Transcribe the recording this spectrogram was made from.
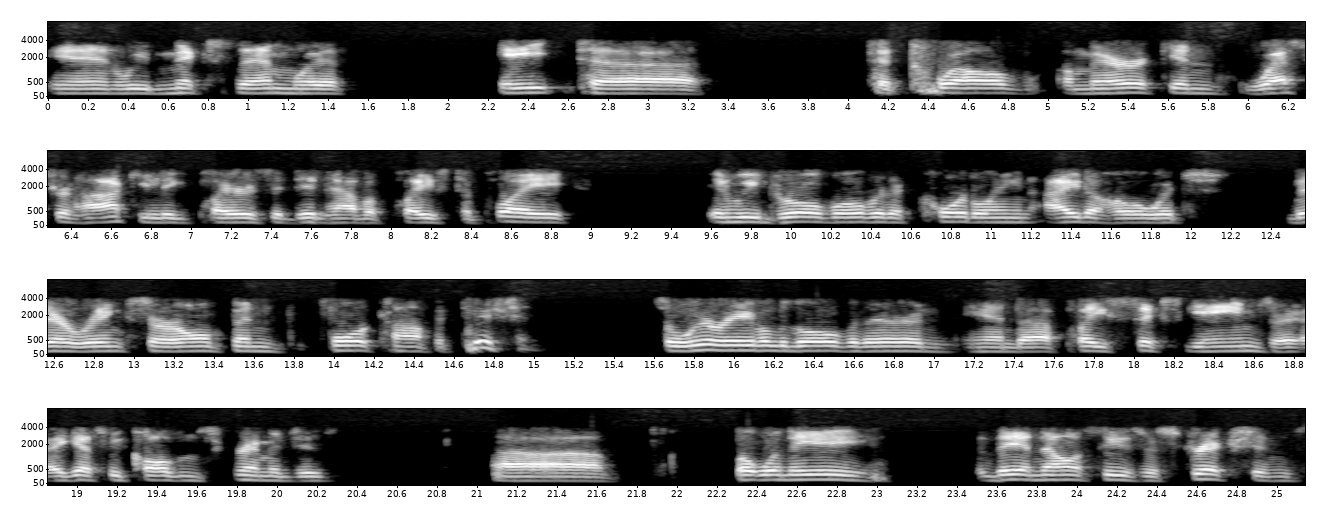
and we mixed them with eight to to 12 American Western Hockey League players that didn't have a place to play. And we drove over to Coeur d'Alene, Idaho, which their rinks are open for competition. So we were able to go over there and, and uh, play six games, or I guess we called them scrimmages. Uh, but when they they announced these restrictions,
